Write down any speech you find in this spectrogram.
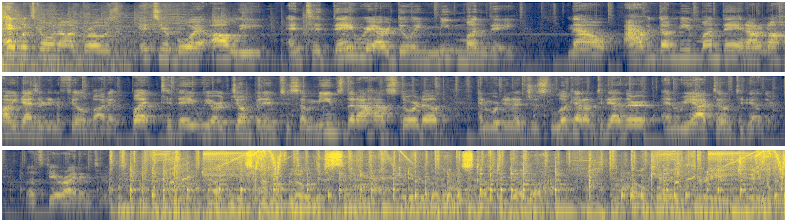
Hey, what's going on, bros? It's your boy Ali, and today we are doing Meme Monday. Now, I haven't done Meme Monday, and I don't know how you guys are gonna feel about it, but today we are jumping into some memes that I have stored up, and we're gonna just look at them together and react to them together. Let's get right into it. I think it's time to blow this scene. Get everybody in the stuff together. Okay, three, two,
